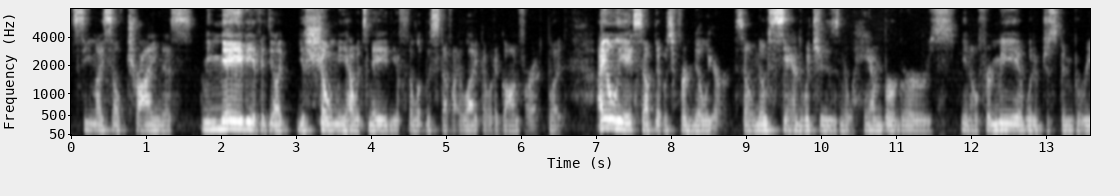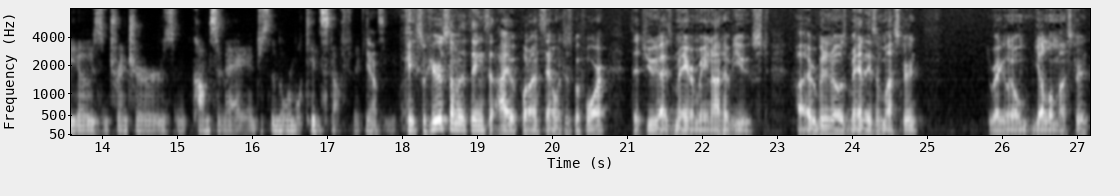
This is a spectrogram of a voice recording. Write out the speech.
see myself trying this. I mean, maybe if it like you show me how it's made and you fill it with stuff I like, I would have gone for it. But I only ate stuff that was familiar. So no sandwiches, no hamburgers. You know, for me, it would have just been burritos and trenchers and consomme and just the normal kid stuff that kids Yeah. eat. Okay, so here are some of the things that I have put on sandwiches before that you guys may or may not have used. Uh, everybody knows mayonnaise and mustard, the regular old yellow mustard,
